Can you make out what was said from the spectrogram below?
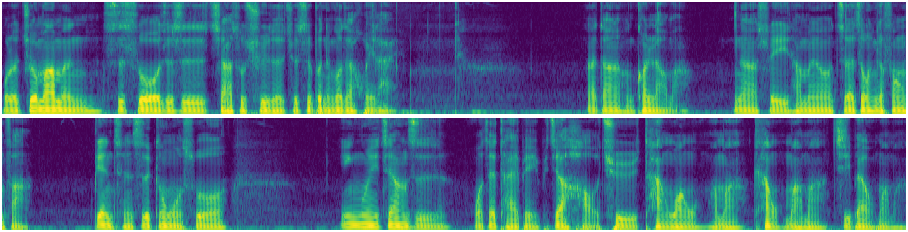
我的舅妈们是说，就是嫁出去的，就是不能够再回来。那当然很困扰嘛。那所以他们要折中一个方法，变成是跟我说，因为这样子我在台北比较好去探望我妈妈，看我妈妈，祭拜我妈妈。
